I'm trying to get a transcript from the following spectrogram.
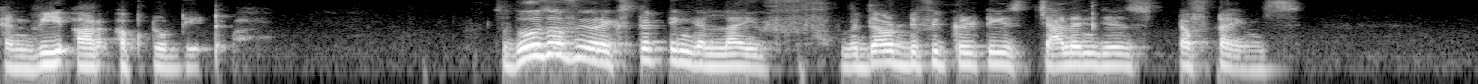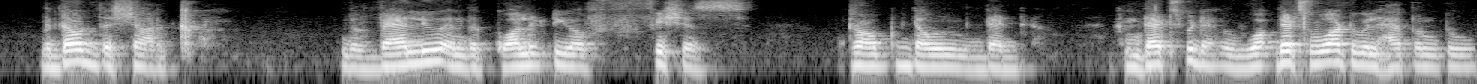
and we are up to date. So those of you are expecting a life without difficulties challenges tough times without the shark the value and the quality of fishes drop down dead and that's what that's what will happen to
